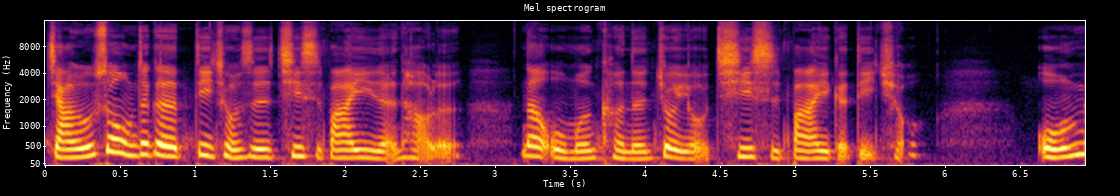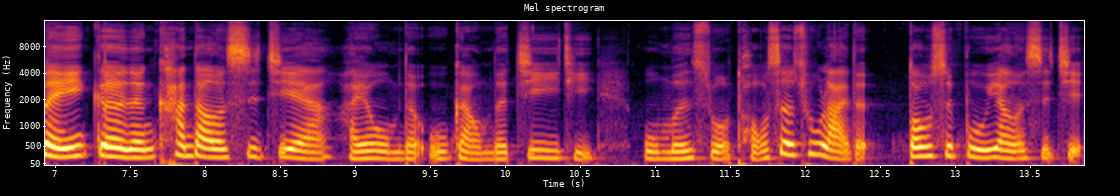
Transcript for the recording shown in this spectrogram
假如说我们这个地球是七十八亿人好了。那我们可能就有七十八亿个地球，我们每一个人看到的世界啊，还有我们的五感、我们的记忆体，我们所投射出来的都是不一样的世界。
